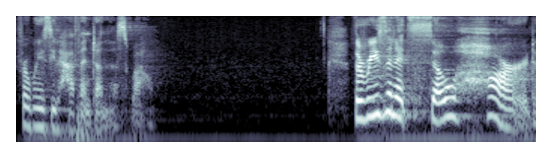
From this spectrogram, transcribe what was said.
for ways you haven't done this well? The reason it's so hard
